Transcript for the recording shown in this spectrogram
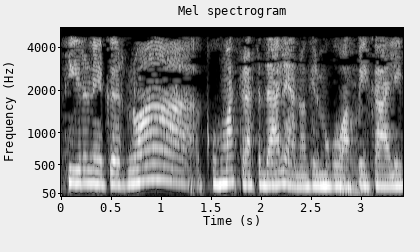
තීරණය කරනවා කොහොමත් රට දාලා යනවා කියලා. මොකද අපේ කාලේ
